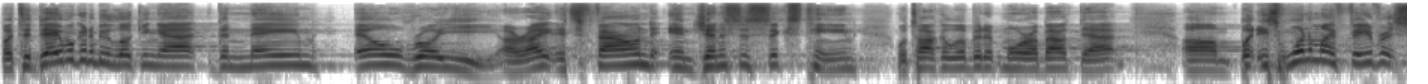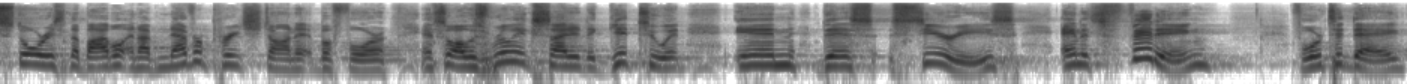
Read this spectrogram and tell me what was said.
But today we're going to be looking at the name El Roi, all right? It's found in Genesis 16. We'll talk a little bit more about that. Um, but it's one of my favorite stories in the Bible, and I've never preached on it before. And so I was really excited to get to it in this series. And it's fitting for today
